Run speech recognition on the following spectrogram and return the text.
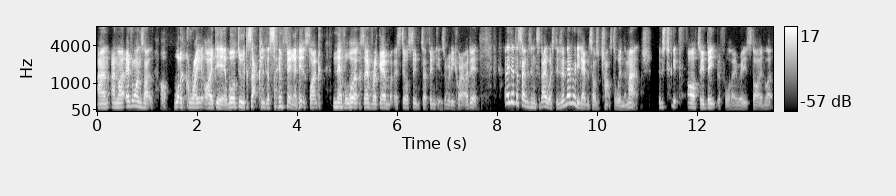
And and like everyone's like, oh, what a great idea. We'll do exactly the same thing. And it's like never works ever again, but they still seem to think it's a really great idea. And they did the same thing today, West Indies. They never really gave themselves a chance to win the match. They just took it far too deep before they really started like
